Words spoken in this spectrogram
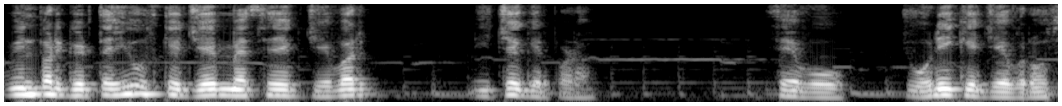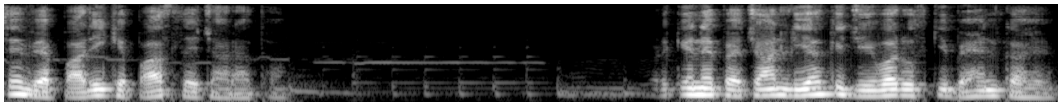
ज़मीन पर गिरते ही उसके जेब में से एक जेवर नीचे गिर पड़ा। इसे वो चोरी के जेवरों से व्यापारी के पास ले जा रहा था। लड़के ने पहचान लिया कि जेवर उसकी बहन का है,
